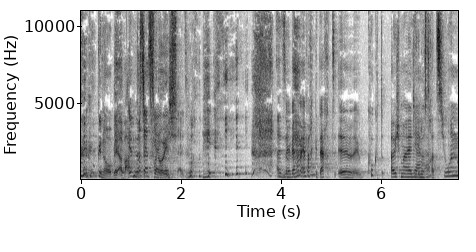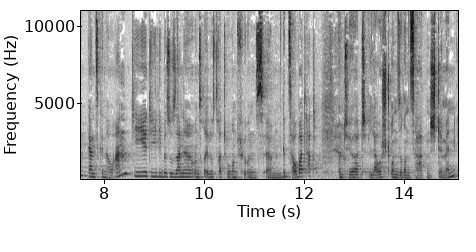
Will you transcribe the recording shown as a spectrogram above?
genau, wir erwarten das jetzt von euch. Also. Also wir haben einfach gedacht, äh, guckt euch mal die ja. Illustration ganz genau an, die die liebe Susanne, unsere Illustratorin, für uns ähm, mhm. gezaubert hat. Und hört, lauscht unseren zarten Stimmen.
